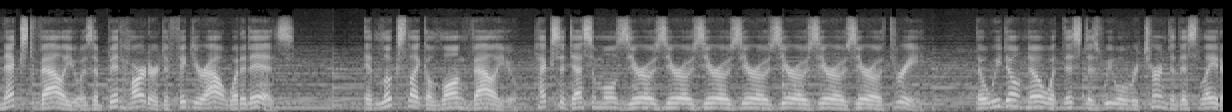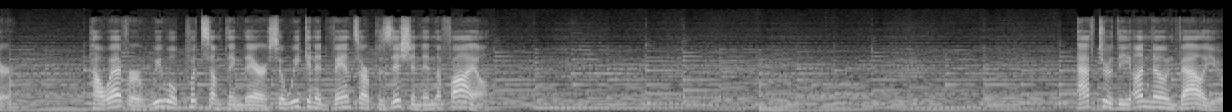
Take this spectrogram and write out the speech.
Next value is a bit harder to figure out what it is. It looks like a long value, hexadecimal 0000003. Though we don't know what this does we will return to this later. However we will put something there so we can advance our position in the file. After the unknown value,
